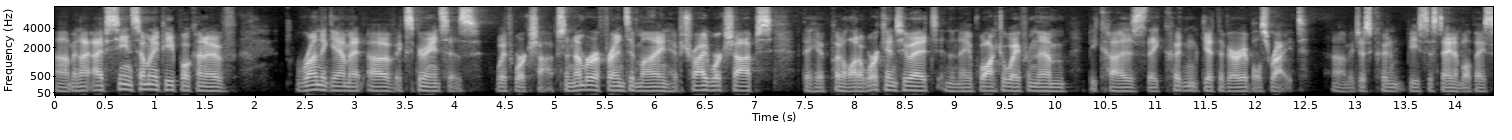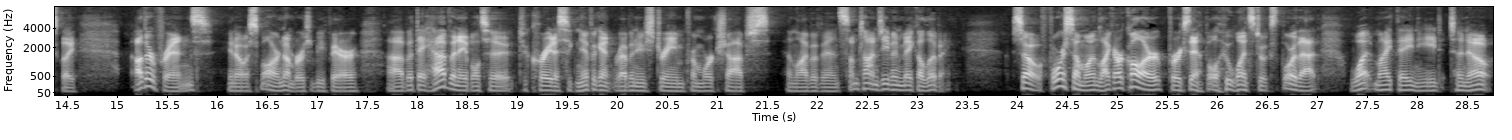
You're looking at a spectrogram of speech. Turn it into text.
Um, and I, I've seen so many people kind of run the gamut of experiences with workshops. A number of friends of mine have tried workshops. They have put a lot of work into it, and then they've walked away from them because they couldn't get the variables right. Um, it just couldn't be sustainable, basically. Other friends, you know, a smaller number to be fair, uh, but they have been able to to create a significant revenue stream from workshops and live events. Sometimes even make a living. So, for someone like our caller, for example, who wants to explore that, what might they need to know?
